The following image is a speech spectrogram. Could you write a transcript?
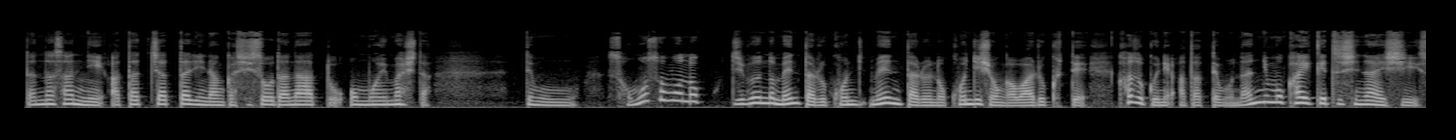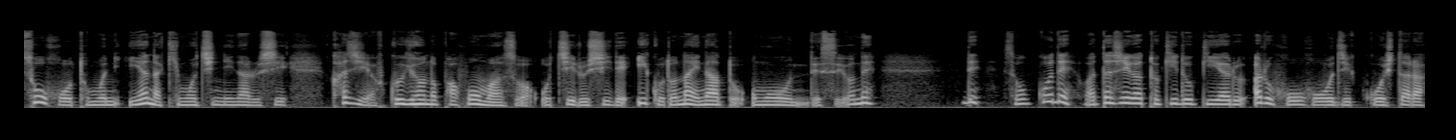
旦那さんに当たっちゃったりなんかしそうだなと思いました。でも、そもそもの自分のメンタルコンメンタルのコンディションが悪くて、家族に当たっても何にも解決しないし、双方ともに嫌な気持ちになるし、家事や副業のパフォーマンスは落ちるしでいいことないなと思うんですよね。で、そこで私が時々やるある方法を実行したら、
